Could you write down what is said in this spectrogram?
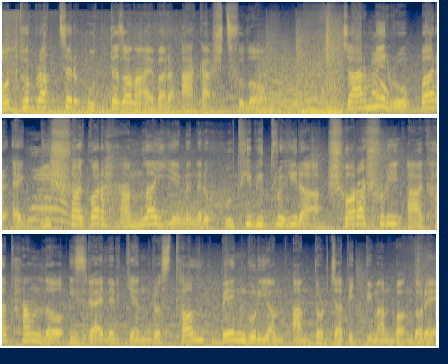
মধ্যপ্রাচ্যের উত্তেজনা এবার আকাশ ছুল। চার মে রোববার এক বিস্ময়কর হামলায় ইয়েমেনের হুথি বিদ্রোহীরা সরাসরি আঘাত হানল ইসরায়েলের কেন্দ্রস্থল বেনগুরিয়ন আন্তর্জাতিক বিমানবন্দরে।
